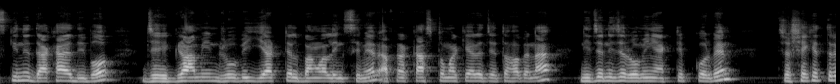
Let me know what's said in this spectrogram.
স্ক্রিনে দেখায় দিব যে গ্রামীণ রবি এয়ারটেল বাংলালিংক সিমের আপনার কাস্টমার কেয়ারে যেতে হবে না, নিজে নিজে রোমিং অ্যাক্টিভ করবেন। তো সেক্ষেত্রে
